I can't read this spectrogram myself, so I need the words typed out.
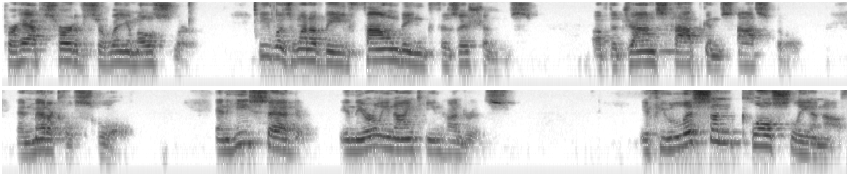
perhaps heard of Sir William Osler. He was one of the founding physicians of the Johns Hopkins Hospital and Medical School. And he said in the early 1900s, if you listen closely enough,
